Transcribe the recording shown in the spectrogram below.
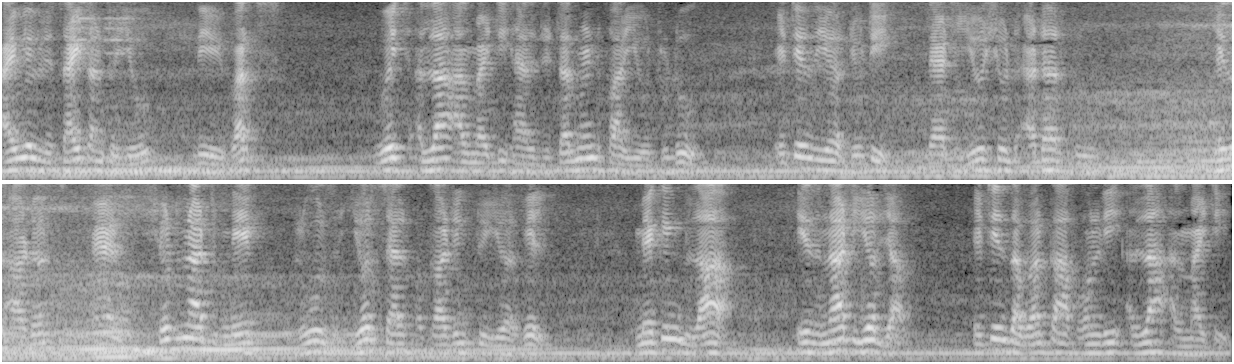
I will recite unto you the works which Allah Almighty has determined for you to do. It is your duty that you should adhere to His orders and should not make rules yourself according to your will. Making law is not your job. It is the work of only Allah Almighty.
